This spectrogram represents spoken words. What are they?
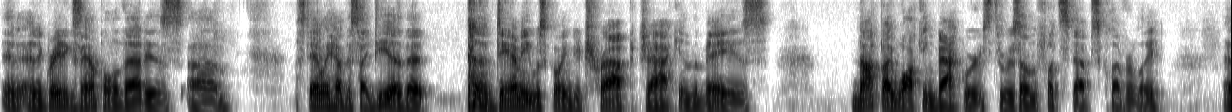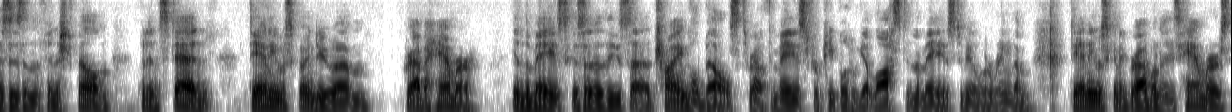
And, and a great example of that is um, Stanley had this idea that Danny was going to trap Jack in the maze, not by walking backwards through his own footsteps cleverly, as is in the finished film, but instead, Danny was going to um, grab a hammer in the maze because there are these uh, triangle bells throughout the maze for people who get lost in the maze to be able to ring them. Danny was going to grab one of these hammers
